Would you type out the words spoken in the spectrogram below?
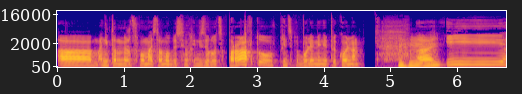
а, они там между собой мастер-ноды синхронизируются по рафту, в принципе, более-менее прикольно. Uh-huh. И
